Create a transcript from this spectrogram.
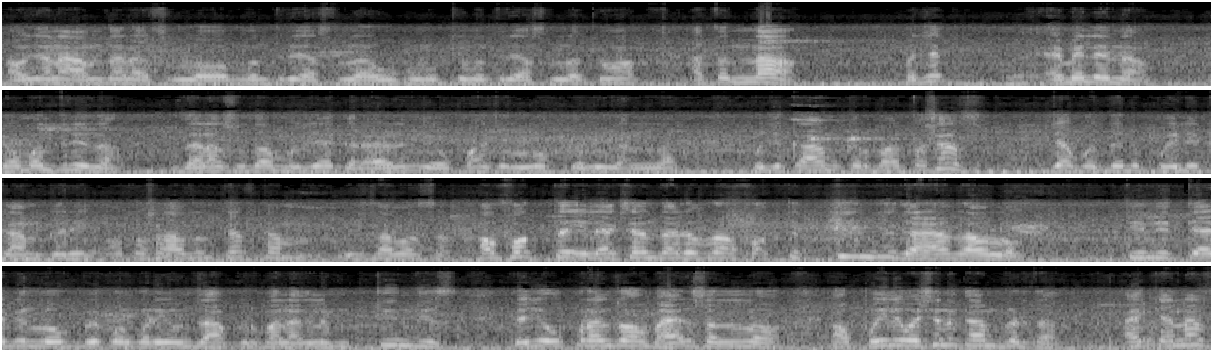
हांव जेन्ना आमदार आसलो मंत्री आसलो उपमुख्यमंत्री आसलो किंवा आतां ना म्हणजे एम एल ए ना किंवा मंत्री ना जाल्यार सुद्दां म्हजे घराडेन येवपाचे लोक कमी जाले ना म्हणजे काम करपाक तशेंच ज्या पद्दतीन पयलीं काम करी हांव तसो अजून तेंच काम म्हणजे चालू आसा हांव फक्त इलेक्शन जाले उपरांत फक्त तीन दीस घरान रावलो तीन दीस ते बी लोक बी कोण कोण येवन जाप करपाक लागले म्हण तीन दीस तेजे उपरांत जो हांव भायर सरलो हांव पयलीं भशेन काम करता. हांवें केन्नाच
